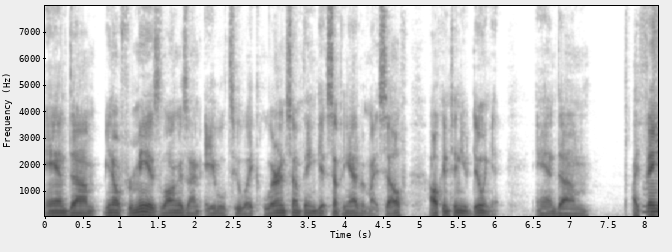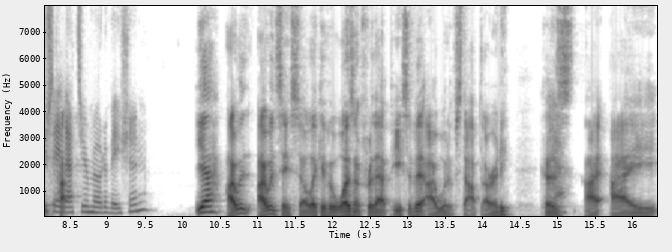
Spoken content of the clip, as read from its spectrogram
And um, you know for me as long as i'm able to like learn something and get something out of it myself i'll continue doing it. And um, i Would think you say that's your motivation? yeah, I would I would say so. Like if it wasn't for that piece of it, I would have stopped already. Cuz I I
